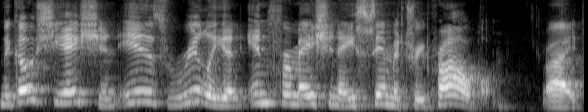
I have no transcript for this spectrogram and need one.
negotiation is really an information asymmetry problem, right?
